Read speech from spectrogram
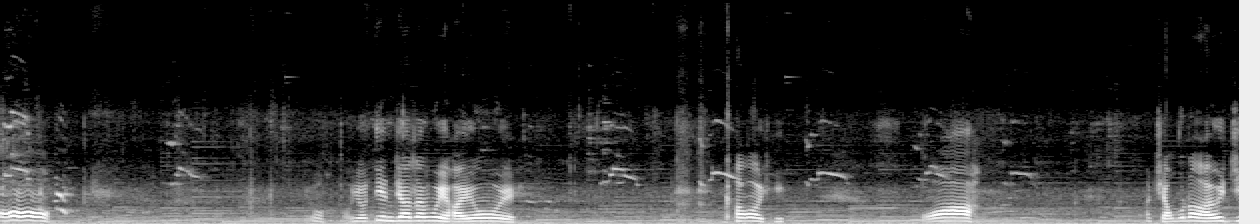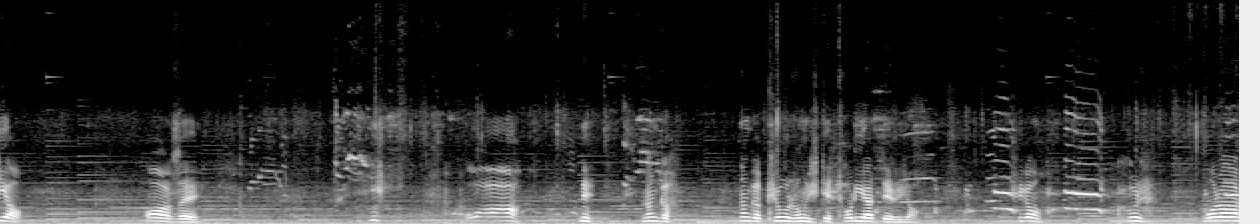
哦哦哦！哟，有店家在喂海鸥哎，卡哇伊！哇，它抢不到还会叫，哇塞！わあねなんかなんか共存して取り合ってるよしかもこれもら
